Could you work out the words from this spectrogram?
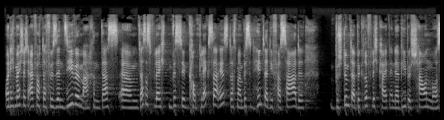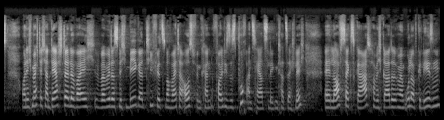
Und ich möchte euch einfach dafür sensibel machen, dass, ähm, dass es vielleicht ein bisschen komplexer ist, dass man ein bisschen hinter die Fassade bestimmter Begrifflichkeiten in der Bibel schauen muss. Und ich möchte euch an der Stelle, weil, ich, weil wir das nicht mega tief jetzt noch weiter ausführen können, voll dieses Buch ans Herz legen tatsächlich. Äh, Love, Sex, God habe ich gerade in meinem Urlaub gelesen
